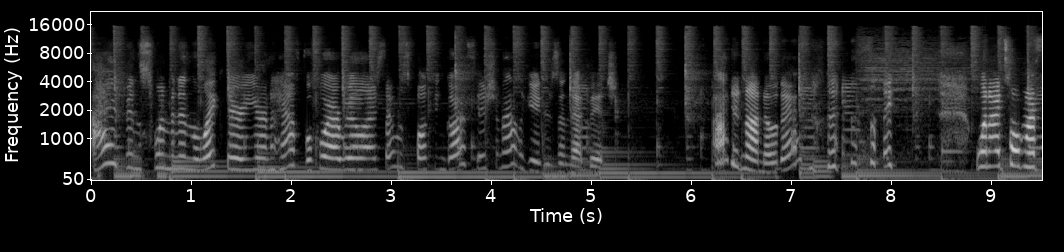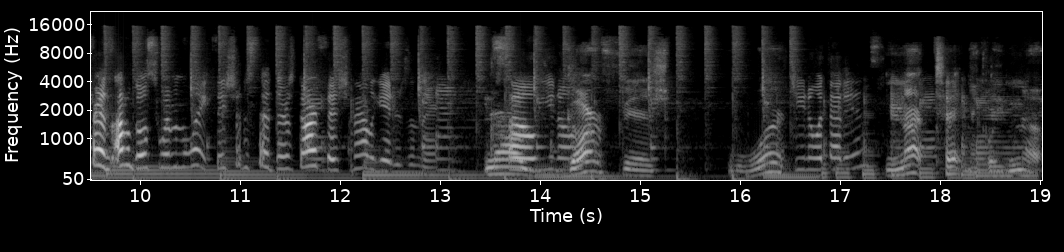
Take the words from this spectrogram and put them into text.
I had been swimming in the lake there a year and a half before I realized there was fucking garfish and alligators in that bitch. I did not know that. like, when I told my friends I'm gonna go swim in the lake, they should have said there's garfish and alligators in there. Now, So you know, garfish. What? do you know what that is? Not technically, no.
